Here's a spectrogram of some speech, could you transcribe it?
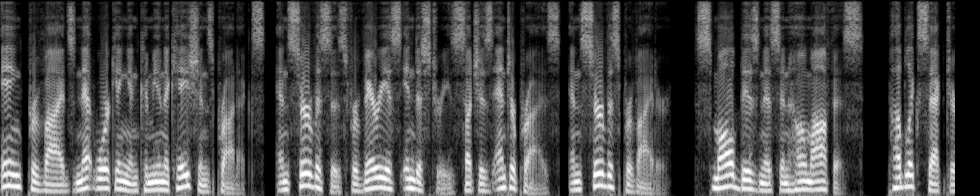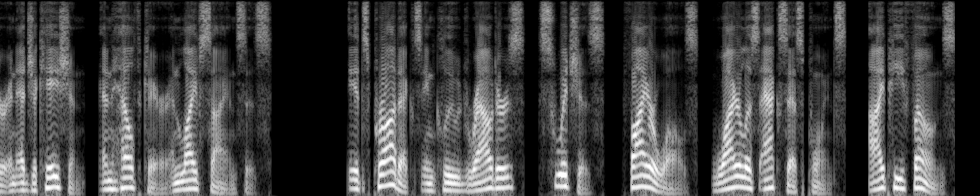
Inc. provides networking and communications products and services for various industries such as enterprise and service provider, small business and home office, public sector and education, and healthcare and life sciences. Its products include routers, switches, firewalls, wireless access points, IP phones,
